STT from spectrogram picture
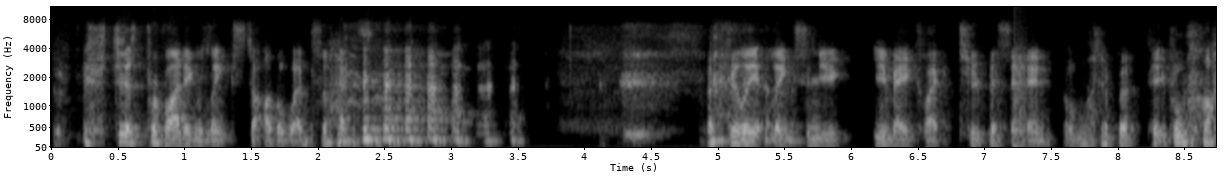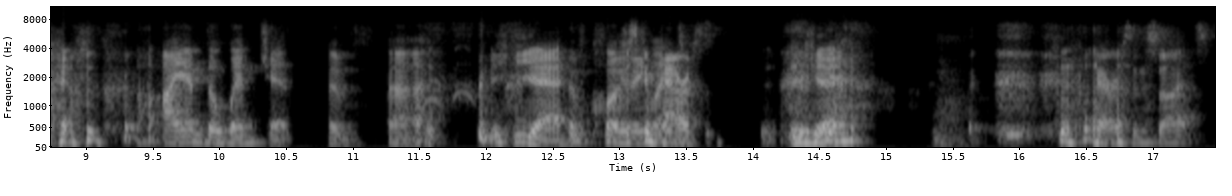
just providing links to other websites, affiliate links, and you you make like two percent of whatever people buy. On. I am the Webjet of uh, yeah, of clothing. just links. comparison. Yeah, comparison sites.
